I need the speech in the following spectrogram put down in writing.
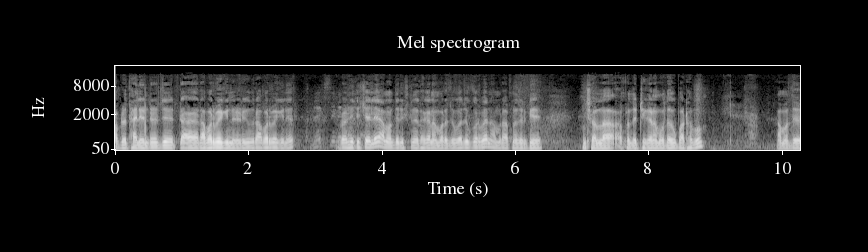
আপনার থাইল্যান্ডের যে রাবার ব্যাগিনের এটা কিন্তু রাবার ব্যাগিনের আপনারা নিতে চাইলে আমাদের স্ক্রিনে থাকা নাম্বারে যোগাযোগ করবেন, আমরা আপনাদেরকে ইনশাল্লাহ আপনাদের ঠিকানা মতো পাঠাবো। আমাদের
